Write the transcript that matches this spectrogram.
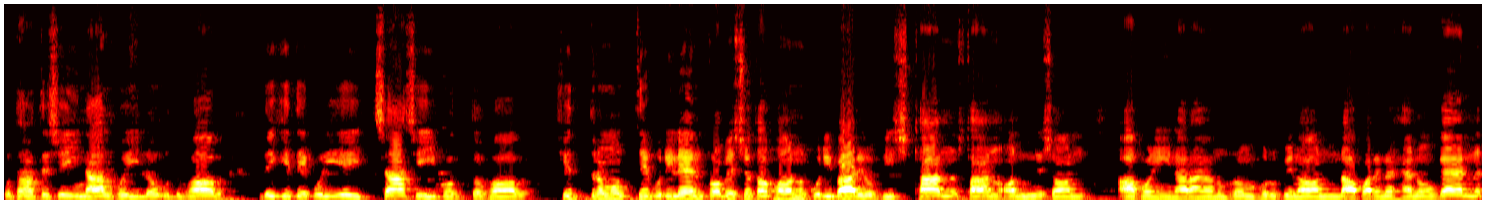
কোথা হতে সেই নাল হইল উদ্ভব, দেখিতে করিয়ে ইচ্ছা সেই পদ্মভব ছিদ্র মধ্যে করিলেন প্রবেশ তখন করিবার অভিষ্ঠান স্থান অন্বেষণ। আপনি নারায়ণ ব্রহ্মরূপে নন, না পারেন হেন জ্ঞান।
